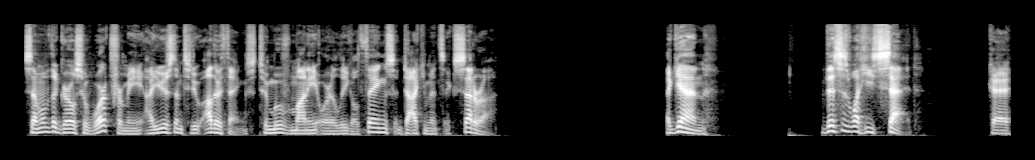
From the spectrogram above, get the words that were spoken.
Some of the girls who worked for me, I used them to do other things, to move money or illegal things, documents, etc. Again, this is what he said. Okay.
